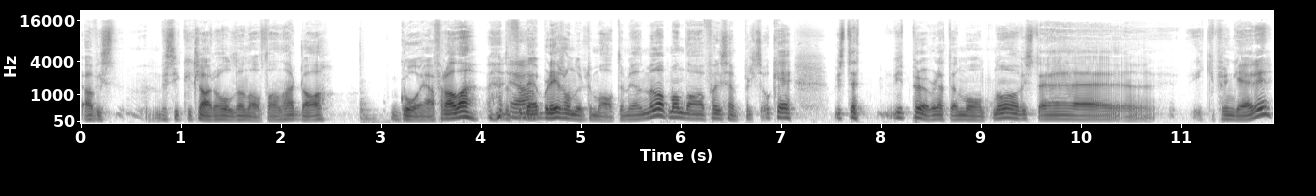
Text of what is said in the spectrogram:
ja, hvis, hvis du ikke klarer å holde den avtalen her, da går jeg fra deg. For Ja. det blir sånn ultimatum igjen. Men at man da f.eks. OK, hvis det, vi prøver dette en måned nå, og hvis det eh, ikke fungerer,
